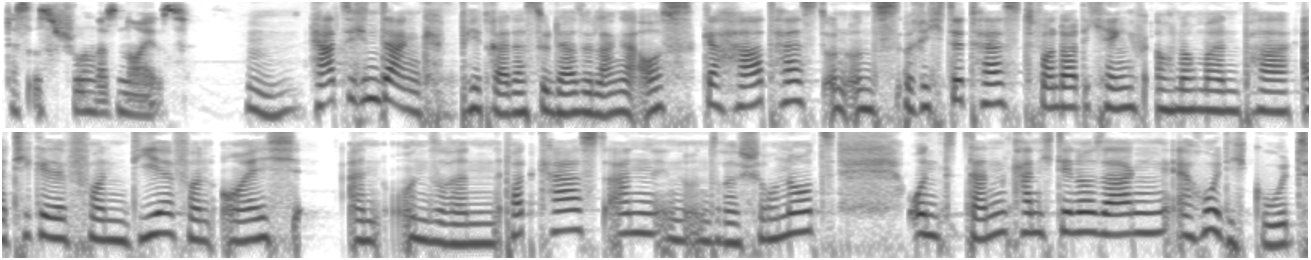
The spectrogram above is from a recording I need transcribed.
Das ist schon was Neues. Hm. Herzlichen Dank, Petra, dass du da so lange ausgeharrt hast und uns berichtet hast von dort. Ich hänge auch noch mal ein paar Artikel von dir, von euch an unseren Podcast an, in unsere Shownotes. Und dann kann ich dir nur sagen, erhol dich gut.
